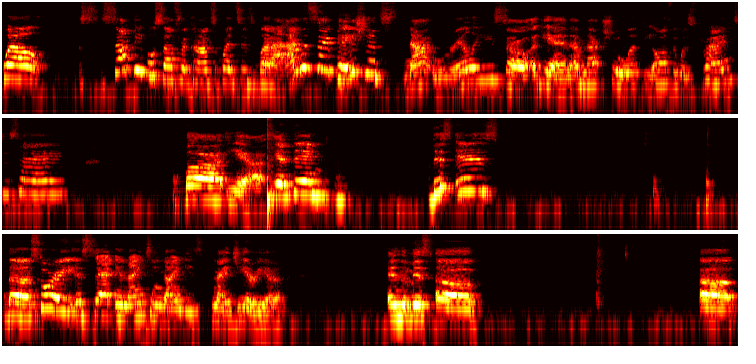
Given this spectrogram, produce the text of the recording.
well, some people suffer consequences, but I would say patience, not really. So again, I'm not sure what the author was trying to say. But yeah, and then this is the story is set in 1990s Nigeria in the midst of uh,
